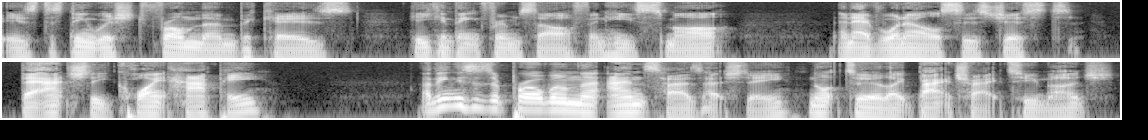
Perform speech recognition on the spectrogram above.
is distinguished from them because he can think for himself and he's smart and everyone else is just they're actually quite happy i think this is a problem that ants has actually not to like backtrack too much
